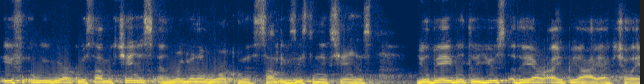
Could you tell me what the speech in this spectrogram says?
If we work with some exchanges and we're gonna work with some existing exchanges, you'll be able to use their API actually,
